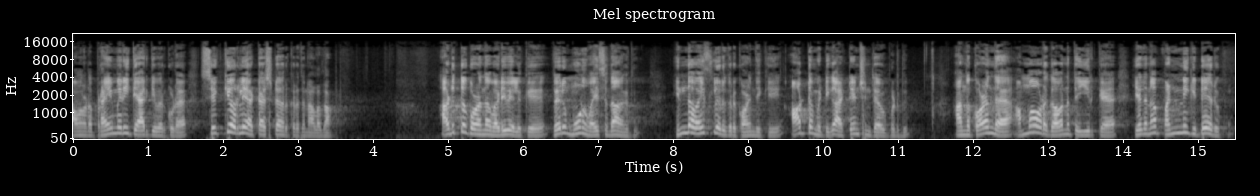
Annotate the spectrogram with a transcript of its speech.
அவனோட ப்ரைமரி கேர் கிவர் கூட செக்யூர்லி அட்டாச்சாக இருக்கிறதுனால தான் அடுத்த குழந்தை வடிவேலுக்கு வெறும் மூணு வயசு தான் ஆகுது. இந்த வயசில் இருக்கிற குழந்தைக்கு ஆட்டோமேட்டிக்காக அட்டென்ஷன் தேவைப்படுது. அந்த குழந்தை அம்மாவோட கவனத்தை ஈர்க்க எதனா பண்ணிக்கிட்டே இருக்கும்.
